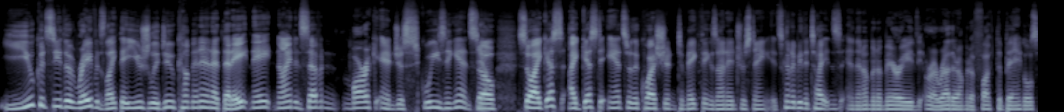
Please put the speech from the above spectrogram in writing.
You could see the Ravens, like they usually do, coming in at that eight and eight, nine and seven mark, and just squeezing in. So, so I guess, I guess to answer the question, to make things uninteresting, it's going to be the Titans, and then I'm going to marry, the, or rather, I'm going to fuck the Bengals,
